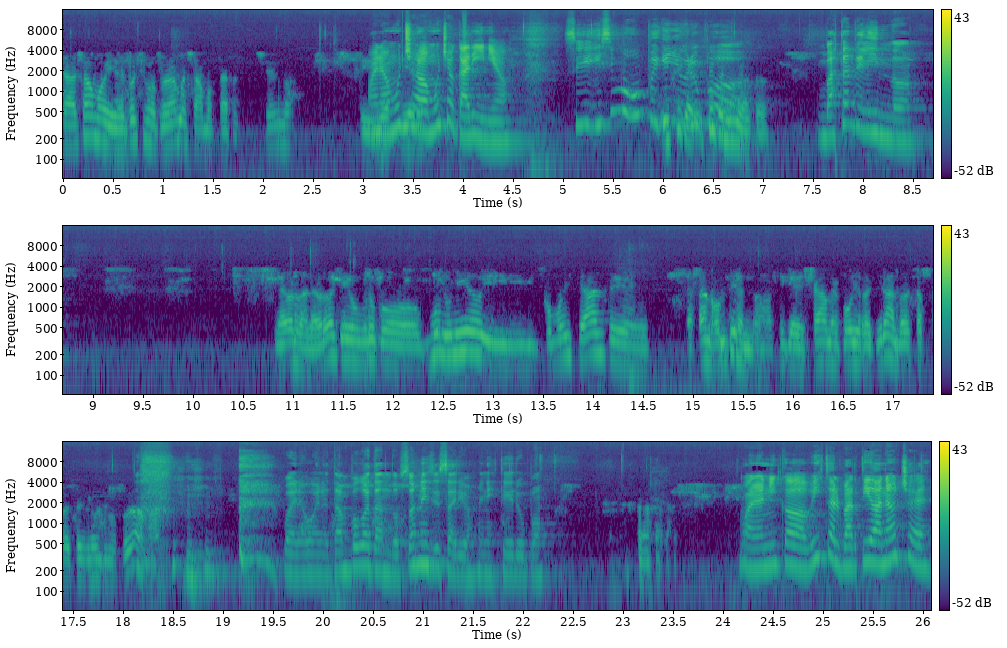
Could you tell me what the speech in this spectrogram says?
Ya, ya vamos a ir, en el próximo programa ya vamos a estar yendo. Si bueno, Dios mucho, quiere. mucho cariño. Sí, hicimos un pequeño grupo bastante lindo. La verdad, la verdad que es un grupo muy unido y como dije antes, la están rompiendo, así que ya me puedo ir retirando, ya puede ser mi último programa. Bueno, bueno, tampoco tanto. Sos necesario en este grupo. Bueno, Nico, ¿viste el partido anoche?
